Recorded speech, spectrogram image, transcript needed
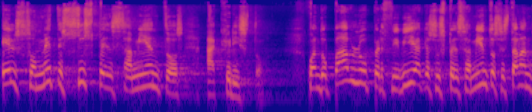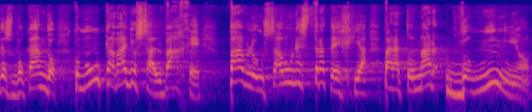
él somete sus pensamientos a Cristo. Cuando Pablo percibía que sus pensamientos estaban desbocando como un caballo salvaje, Pablo usaba una estrategia para tomar dominio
